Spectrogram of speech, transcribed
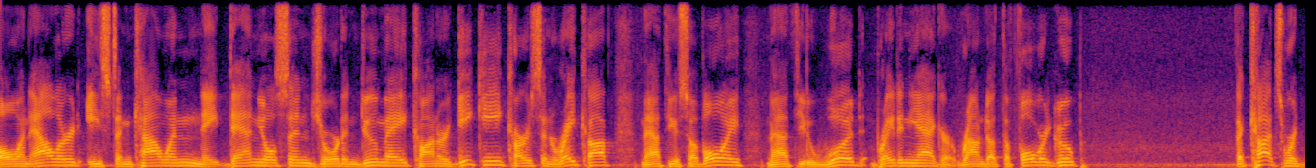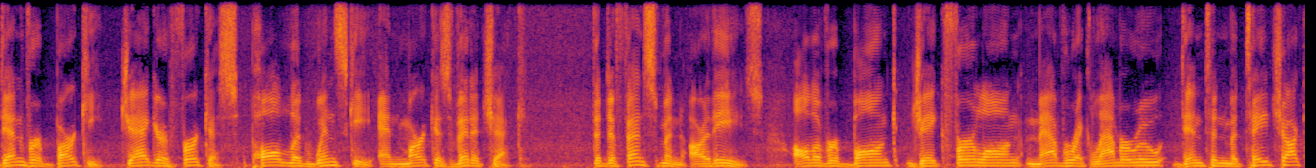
Owen Allard, Easton Cowan, Nate Danielson, Jordan Dumais, Connor Geekie, Carson Rehkopf, Matthew Savoie, Matthew Wood, Brayden Yager round out the forward group. The cuts were Denver Barkey, Jagger Firkus, Paul Ludwinski, and Marcus Vidicek. The defensemen are these Oliver Bonk, Jake Furlong, Maverick Lamoureux, Denton Mateychuk,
